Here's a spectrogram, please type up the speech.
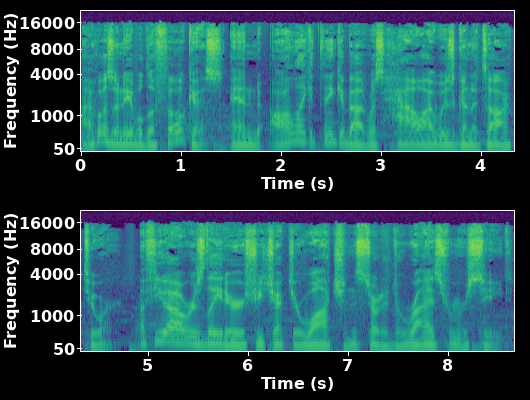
I wasn't able to focus, and all I could think about was how I was going to talk to her. A few hours later, she checked her watch and started to rise from her seat.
